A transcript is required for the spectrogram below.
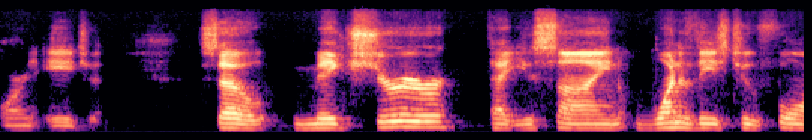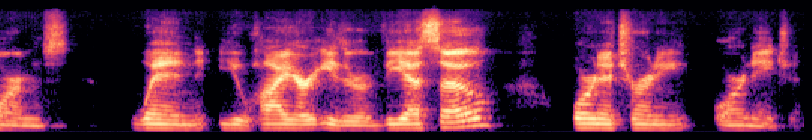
or an agent. So make sure that you sign one of these two forms when you hire either a VSO or an attorney or an agent.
